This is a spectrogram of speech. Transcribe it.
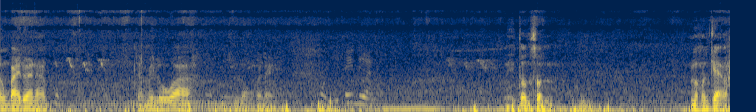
ลงไปด้วยนะครับ แต่ไม่รู้ว่าลงไปไหนนี่ต้นสน เหมือนคนแก่ปะ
